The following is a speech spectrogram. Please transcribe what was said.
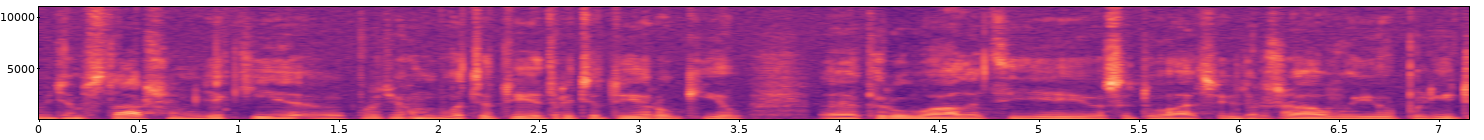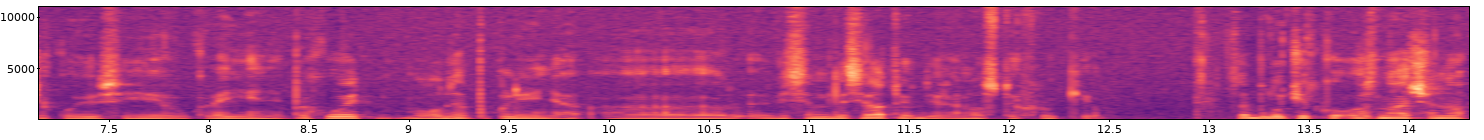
людям старшим, які е, протягом 20-30 років е, керували цією ситуацією, державою, політикою всієї в Україні, приходить молоде покоління е, 80-х, 90-х років. Це було чітко означено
